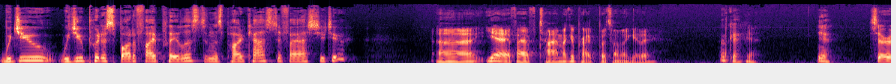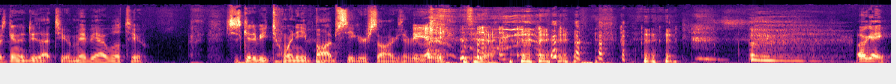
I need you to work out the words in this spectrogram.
Would you Would you put a Spotify playlist in this podcast if I asked you to? Uh, yeah, if I have time, I could probably put something together. Okay. Yeah. Yeah. Sarah's going to do that too. Maybe I will too. It's just going to be twenty Bob Seger songs. Everybody. yeah. Okay,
